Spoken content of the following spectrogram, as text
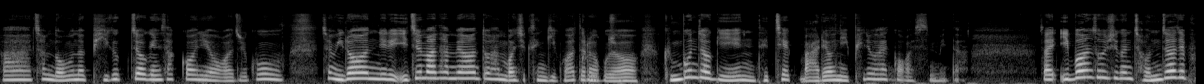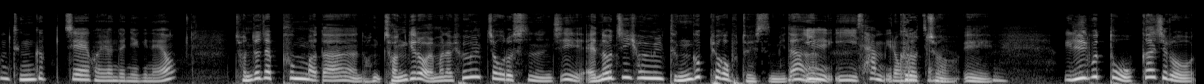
아, 참 너무나 비극적인 사건이어가지고, 참 이런 일이 잊을만 하면 또 한 번씩 생기고 하더라고요. 그렇죠. 근본적인 대책 마련이 필요할 것 같습니다. 자, 이번 소식은 전자제품 등급제 관련된 얘기네요. 전자제품마다 전기를 얼마나 효율적으로 쓰는지 에너지 효율 등급표가 붙어 있습니다. 1, 2, 3 이런 거 있잖아요. 그렇죠. 예. 음. 1부터 5까지로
